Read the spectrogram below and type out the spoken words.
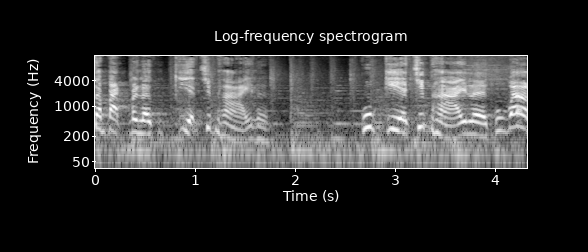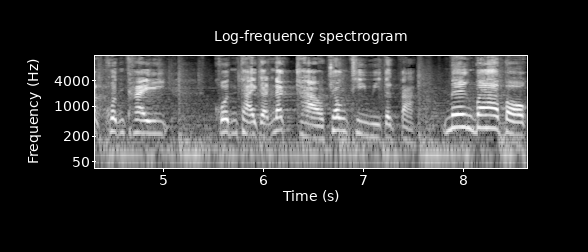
สะบัดไปเลย กูเกลียดชิบหายเลย กูเกลียดชิบหายเลย กูว่าคนไทยคนไทยกับนักข่าวช่องทีวีต่าง ๆ แม่งบ้าบอก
